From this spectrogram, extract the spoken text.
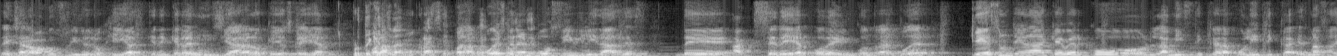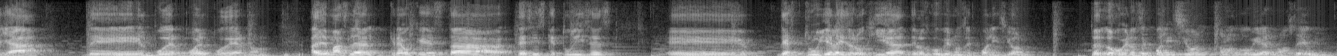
echar abajo sus ideologías, tienen que renunciar a lo que ellos creían. Protegiendo la democracia, pues, Para bajo poder tener bandera. posibilidades de acceder o de encontrar el poder. Que eso no tiene nada que ver con la mística la política, es más allá del poder por el poder, ¿no? Además, creo que esta tesis que tú dices eh, destruye la ideología de los gobiernos de coalición. Entonces, los gobiernos de coalición son los gobiernos de un,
